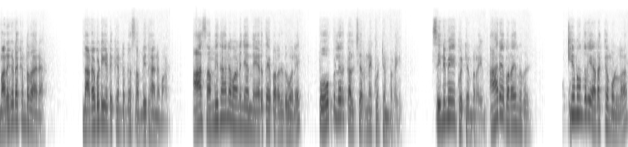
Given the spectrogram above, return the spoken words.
മറികടക്കേണ്ടത് ആരാ? നടപടി എടുക്കേണ്ടുന്ന സംവിധാനമാണ്. ആ സംവിധാനമാണ് ഞാൻ നേരത്തെ പറഞ്ഞതുപോലെ പോപ്പുലർ കൾച്ചറിനെ കുറ്റം പറയും സിനിമയെ കുറ്റം പറയും. ആരാ പറയുന്നത്? മുഖ്യമന്ത്രി അടക്കമുള്ള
